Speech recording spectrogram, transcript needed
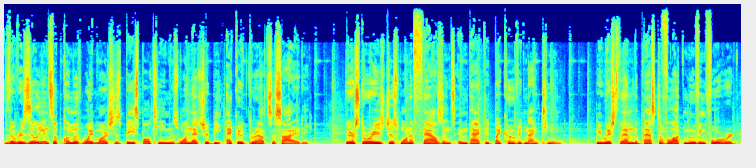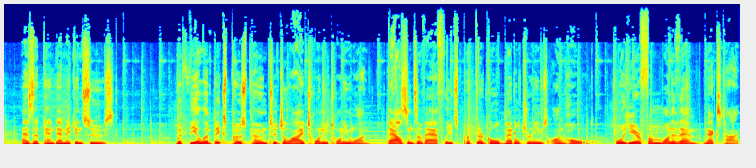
The resilience of Plymouth White Marsh's baseball team is one that should be echoed throughout society. Their story is just one of thousands impacted by COVID 19. We wish them the best of luck moving forward as the pandemic ensues. With the Olympics postponed to July 2021, thousands of athletes put their gold medal dreams on hold. We'll hear from one of them next time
